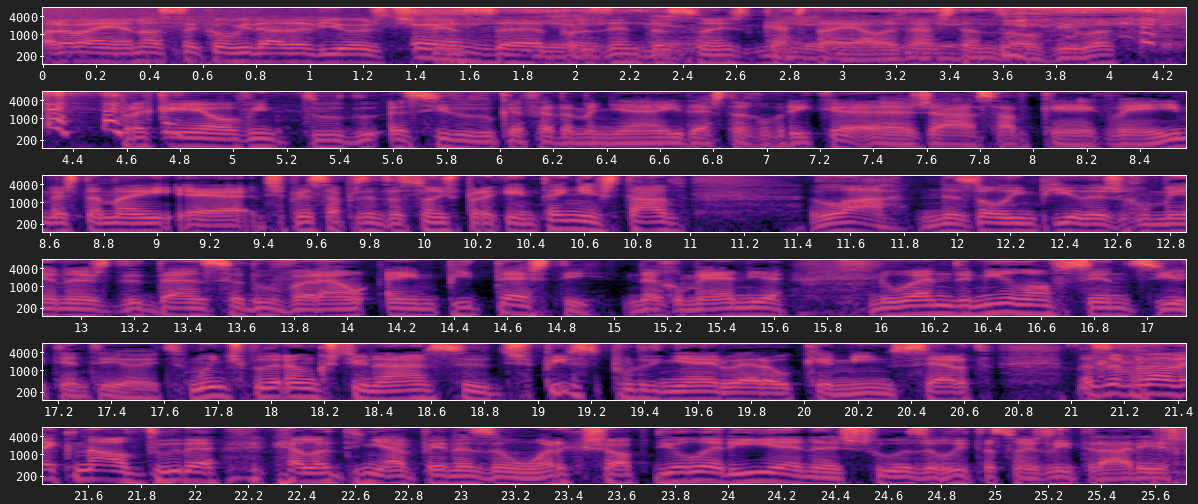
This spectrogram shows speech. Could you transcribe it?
Ora bem, a nossa convidada de hoje dispensa apresentações. ei, Cá está ela, já estamos a ouvi-la. Para quem é ouvinte do, assíduo do Café da Manhã e desta rubrica, eh, já sabe quem é que vem aí, mas também eh, dispensa apresentações para quem tenha estado lá nas Olimpíadas Romenas de Dança do Verão em Pitesti, na Roménia, no ano de 1988. Muitos poderão questionar se despir-se por dinheiro era o caminho certo, mas a verdade é que na altura ela tinha apenas um workshop de olaria nas suas habilitações literárias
